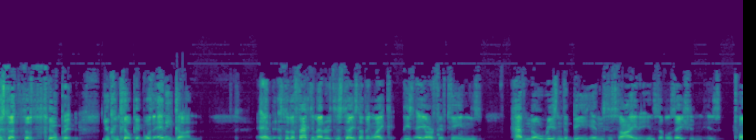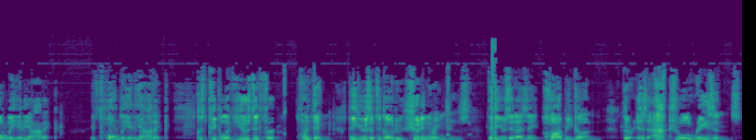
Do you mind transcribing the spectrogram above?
It's so stupid. You can kill people with any gun. And so the fact of the matter is to say something like these AR 15s have no reason to be in society, in civilization, is totally idiotic. It's totally idiotic because people have used it for hunting. They use it to go to shooting ranges. They use it as a hobby gun. There is actual reasons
